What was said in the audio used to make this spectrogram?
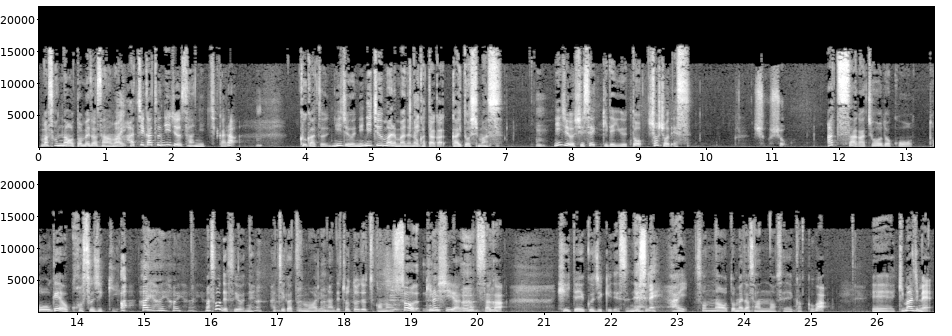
う。まあ、そんな乙女座さんは、はい8月23日から9月22日生まれまでの方が該当します。うん二十四節気で言うと、諸々です。少々。暑さがちょうどこう、峠を越す時期。あ、はいはいはいはい。まあそうですよね。8月も終わりなんで、ちょっとずつこの厳しい暑さが引いていく時期ですね。ですねはい。そんな乙女座さんの性格は、えー、生真面目、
